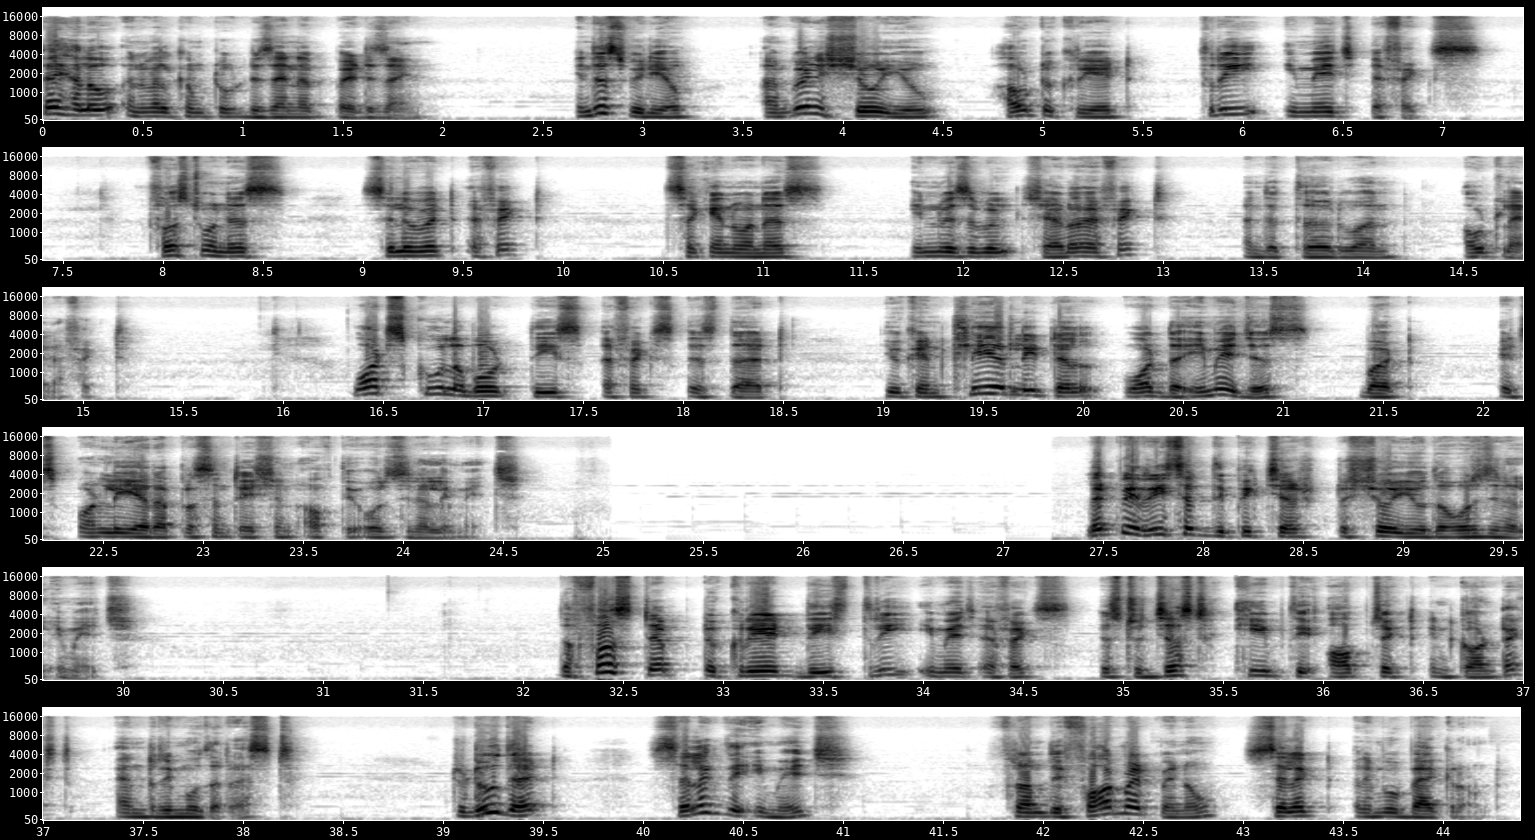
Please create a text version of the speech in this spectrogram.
Hey hello and welcome to Dzyner by Design. In this video I'm going to show you how to create three image effects. First one is silhouette effect, second one is invisible shadow effect and the third one outline effect. What's cool about these effects is that you can clearly tell what the image is but it's only a representation of the original image. Let me reset the picture to show you the original image. The first step to create these three image effects is to just keep the object in context and remove the rest. To do that, select the image. From the format menu, select remove background.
